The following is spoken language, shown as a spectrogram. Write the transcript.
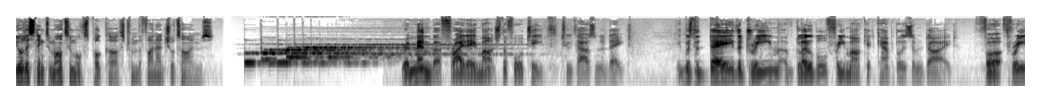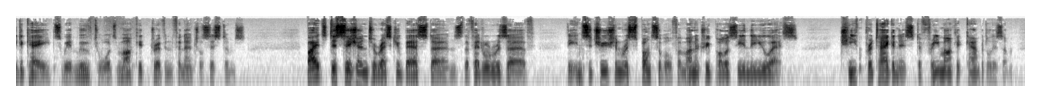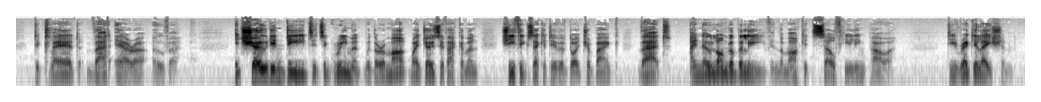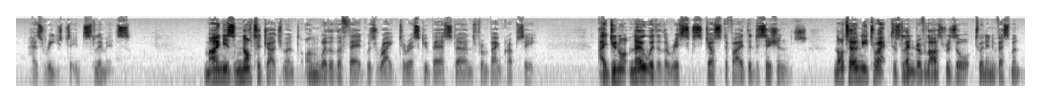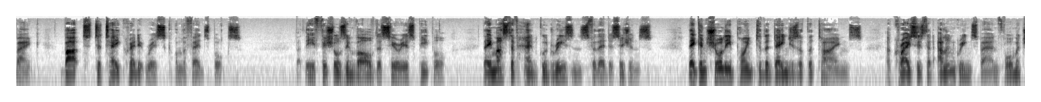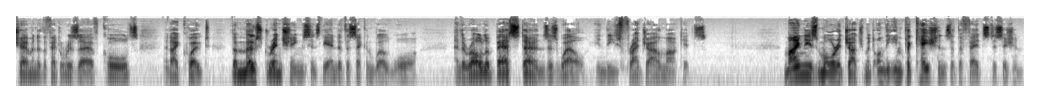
You're listening to Martin Wolf's podcast from the Financial Times. Remember Friday, March the 14th, 2008. It was the day the dream of global free market capitalism died. For three decades, we have moved towards market driven financial systems. By its decision to rescue Bear Stearns, the Federal Reserve, the institution responsible for monetary policy in the U.S., chief protagonist of free market capitalism, declared that era over. It showed in deeds its agreement with the remark by Josef Ackermann, chief executive of Deutsche Bank, that I no longer believe in the market's self healing power. Deregulation has reached its limits. Mine is not a judgment on whether the Fed was right to rescue Bear Stearns from bankruptcy. I do not know whether the risks justified the decisions not only to act as lender of last resort to an investment bank, but to take credit risk on the Fed's books. But the officials involved are serious people. They must have had good reasons for their decisions. They can surely point to the dangers of the times, a crisis that Alan Greenspan, former chairman of the Federal Reserve, calls, and I quote, the most wrenching since the end of the Second World War, and the role of Bear Stearns as well in these fragile markets. Mine is more a judgment on the implications of the Fed's decision.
